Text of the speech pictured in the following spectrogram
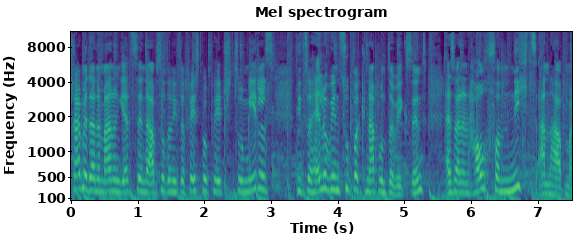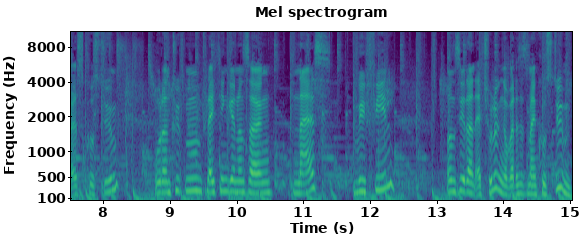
Schreib mir deine Meinung jetzt in der Absolut Anita Facebook-Page zu Mädels, die zu Halloween super knapp unterwegs sind. Also einen Hauch von nichts anhaben als Kostüm. Wo dann Typen vielleicht hingehen und sagen, nice, wie viel? Und sie dann, Entschuldigung, aber das ist mein Kostüm.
